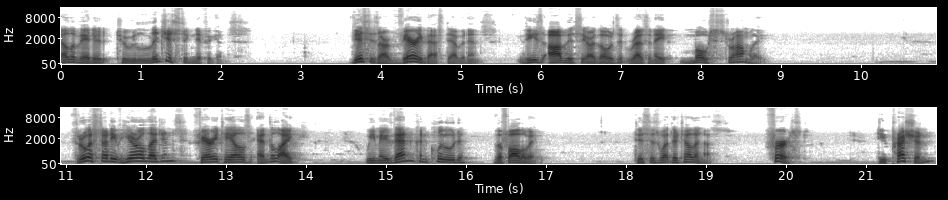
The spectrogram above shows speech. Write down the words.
elevated to religious significance. This is our very best evidence. These obviously are those that resonate most strongly. Through a study of hero legends, fairy tales, and the like, we may then conclude the following. This is what they're telling us. First, depression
